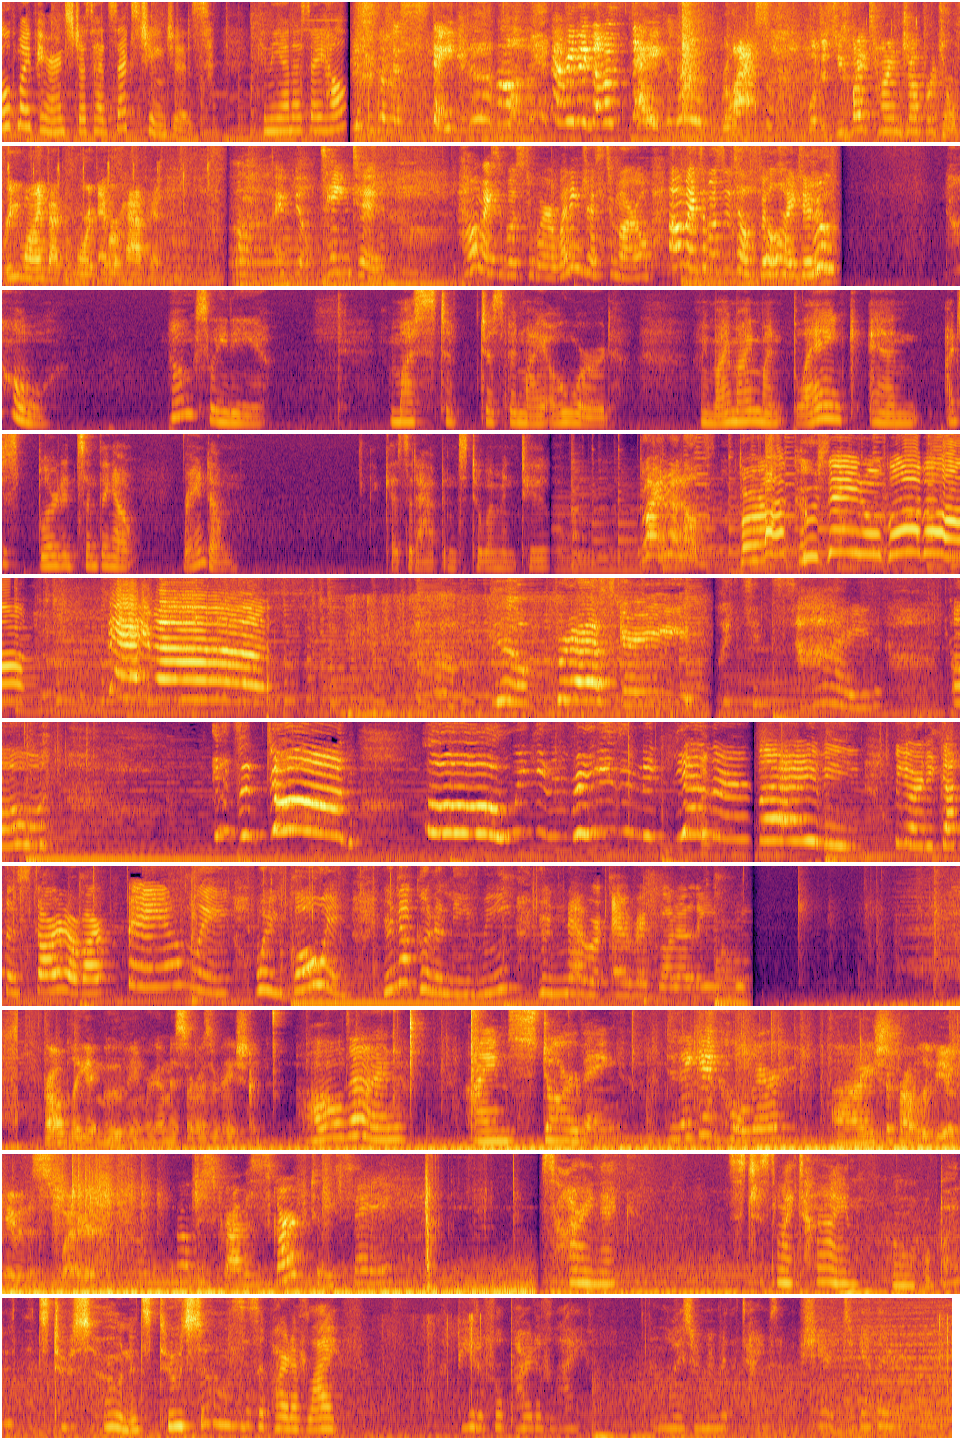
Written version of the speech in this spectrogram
Both my parents just had sex changes. Can the NSA help? This is a mistake. Oh, everything's a mistake. Relax. We'll just use my time jumper to rewind back before it ever happened. Oh, I feel tainted. How am I supposed to wear a wedding dress tomorrow? How am I supposed to tell Phil I do? No. No, sweetie. It must have just been my O word. I mean, my mind went blank and I just blurted something out random. I guess it happens to women too. Ryan Reynolds! Barack Hussein we got the start of our family. Where you going? You're not gonna leave me. You're never ever gonna leave me. Probably get moving. We're gonna miss our reservation. all done. I'm starving. Do they get colder? Uh, you should probably be okay with a sweater. I'll just grab a scarf to be safe. Sorry, Nick. It's just my time. Oh, but it's too soon. It's too soon. This is a part of life. A beautiful part of life. I'll always remember the times that we've shared together.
